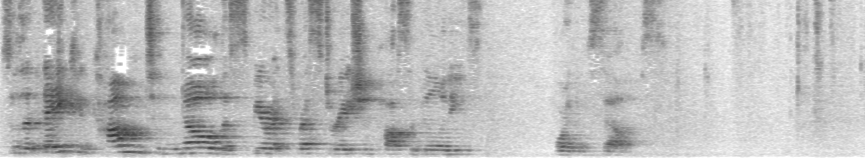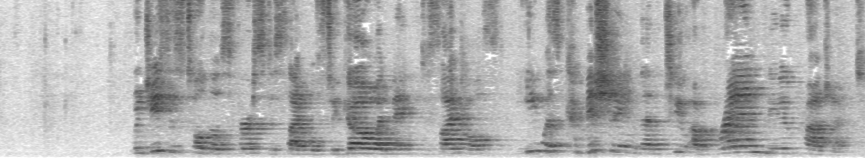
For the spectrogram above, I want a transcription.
so that they can come to know the Spirit's restoration possibilities for themselves. When Jesus told those first disciples to go and make disciples, he was commissioning them to a brand new project.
